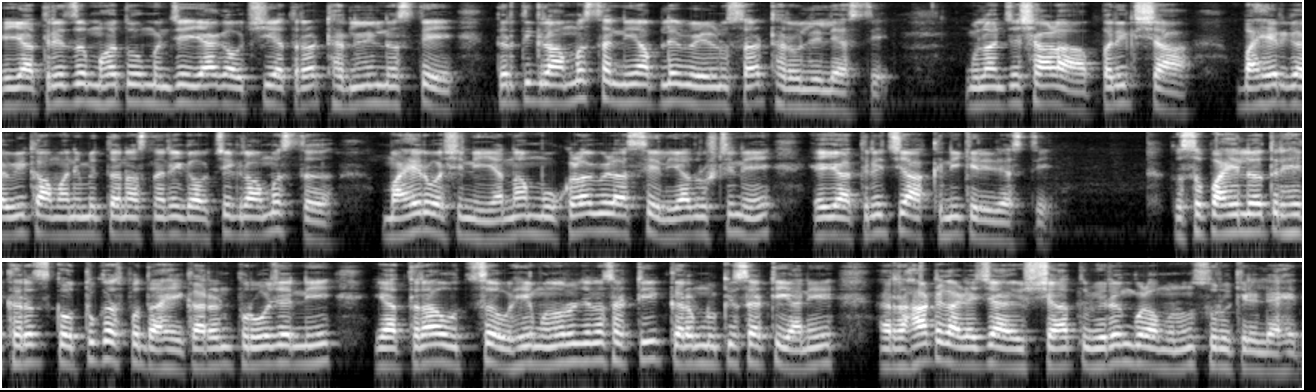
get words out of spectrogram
या यात्रेचं महत्त्व म्हणजे या गावची यात्रा ठरलेली नसते तर ती ग्रामस्थांनी आपल्या वेळेनुसार ठरवलेली असते. मुलांच्या शाळा परीक्षा बाहेरगावी कामानिमित्त असणारे गावचे ग्रामस्थ माहेरवाशिनी यांना मोकळा वेळ असेल या दृष्टीने या यात्रेची आखणी केलेली असते. तसं पाहिलं तर हे खरंच कौतुकास्पद आहे कारण पूर्वजांनी यात्रा उत्सव हे मनोरंजनासाठी करमणुकीसाठी आणि रहाट गाड्याच्या आयुष्यात विरंगुळा म्हणून सुरू केलेले आहेत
